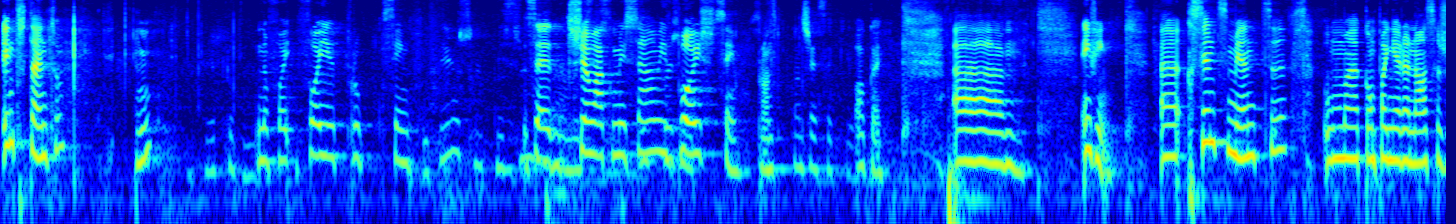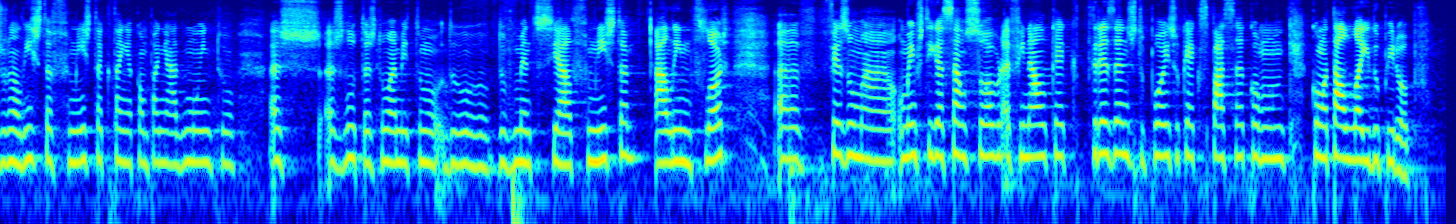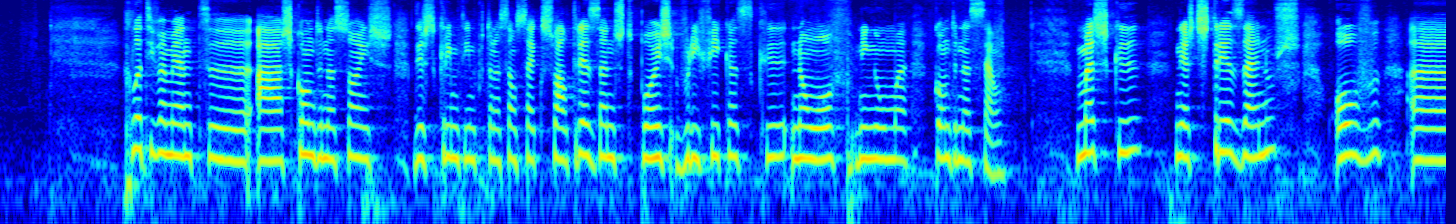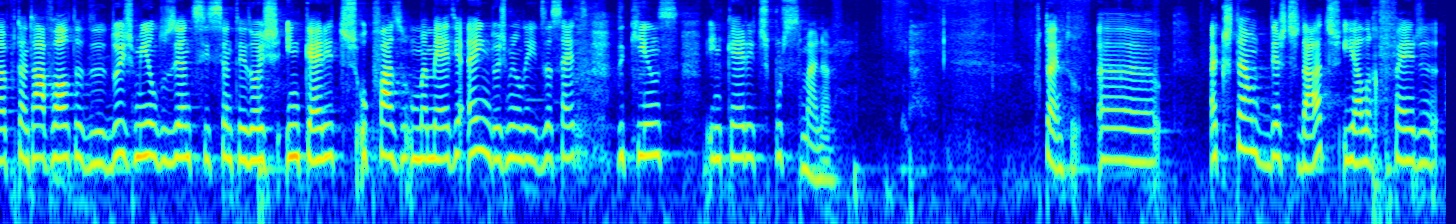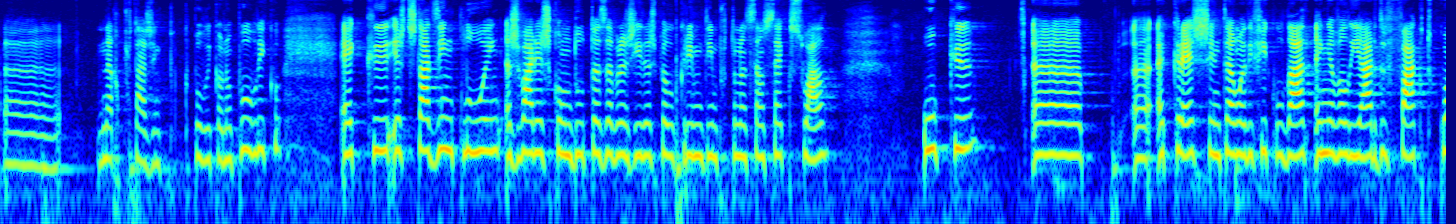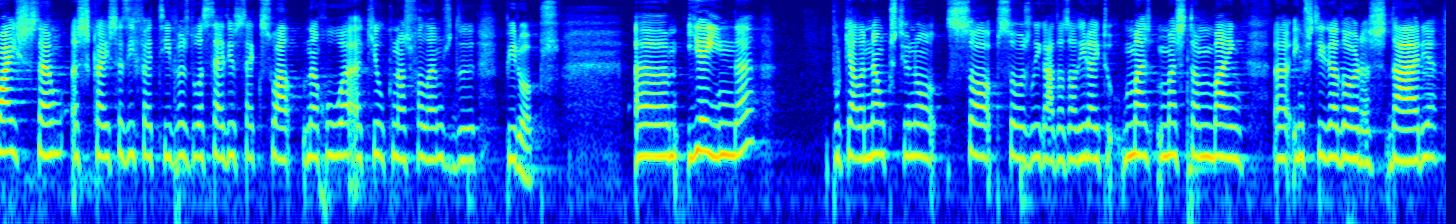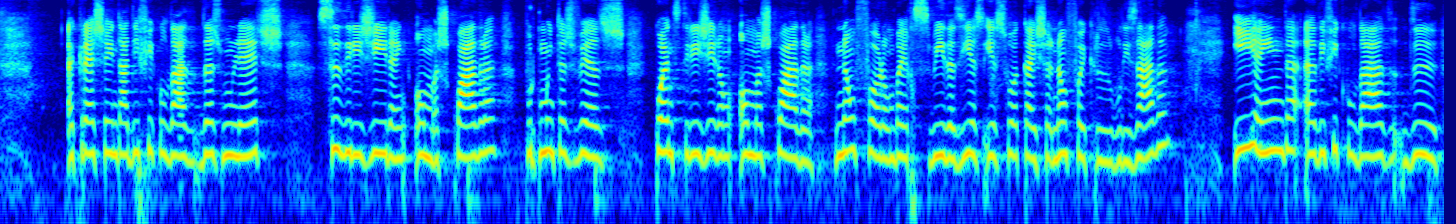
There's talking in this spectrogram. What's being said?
Entretanto, hum? não foi, foi, sim, desceu à comissão e depois, sim, pronto. Ok. Uh, enfim, Uh, recentemente, uma companheira nossa, jornalista feminista, que tem acompanhado muito as, as lutas no âmbito do, do, movimento social feminista, a Aline Flor, uh, fez uma, uma investigação sobre, afinal, o que é que, três anos depois, o que é que se passa com, com a tal lei do piropo. Relativamente às condenações deste crime de importunação sexual, três anos depois, verifica-se que não houve nenhuma condenação, mas que nestes três anos, houve, uh, portanto, à volta de 2.262 inquéritos, o que faz uma média, em 2017, de 15 inquéritos por semana. Portanto, uh, a questão destes dados, e ela refere uh, na reportagem que publicou no Público, é que estes dados incluem as várias condutas abrangidas pelo crime de importunação sexual, o que acresce então a dificuldade em avaliar de facto quais são as queixas efetivas do assédio sexual na rua, aquilo que nós falamos de piropos. Um, e ainda, porque ela não questionou só pessoas ligadas ao direito, mas, mas também uh, investigadoras da área, acresce ainda a dificuldade das mulheres se dirigirem a uma esquadra, porque muitas vezes, quando se dirigiram a uma esquadra, não foram bem recebidas e a, e a sua queixa não foi credibilizada e ainda a dificuldade de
